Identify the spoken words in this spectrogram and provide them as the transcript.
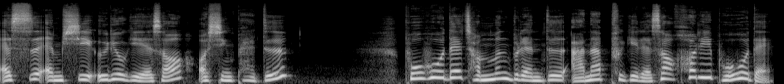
SMC 의료기에서 어싱패드. 보호대 전문 브랜드 아나프길에서 허리 보호대.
